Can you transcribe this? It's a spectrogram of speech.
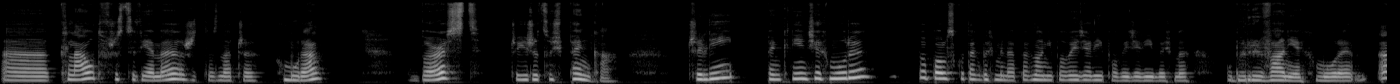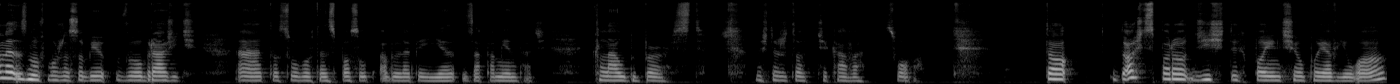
A, cloud wszyscy wiemy, że to znaczy chmura. Burst, czyli że coś pęka. Czyli pęknięcie chmury. Po polsku tak byśmy na pewno nie powiedzieli, powiedzielibyśmy obrywanie chmury, ale znów można sobie wyobrazić e, to słowo w ten sposób, aby lepiej je zapamiętać. Cloudburst. Myślę, że to ciekawe słowo. To dość sporo dziś tych pojęć się pojawiło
